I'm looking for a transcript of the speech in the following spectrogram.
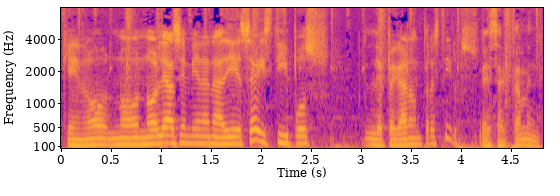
que no, no, no le hacen bien a nadie, seis tipos le pegaron tres tiros. Exactamente.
